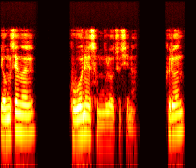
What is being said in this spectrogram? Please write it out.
영생을 구원의 선물로 주시는 그런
